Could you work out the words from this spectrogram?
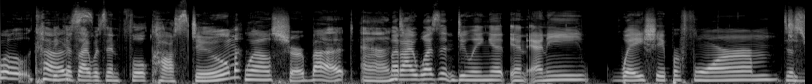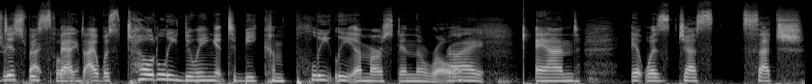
well, because I was in full costume, Well, sure, but and but I wasn't doing it in any way, shape, or form to disrespect. I was totally doing it to be completely immersed in the role. right. And it was just such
